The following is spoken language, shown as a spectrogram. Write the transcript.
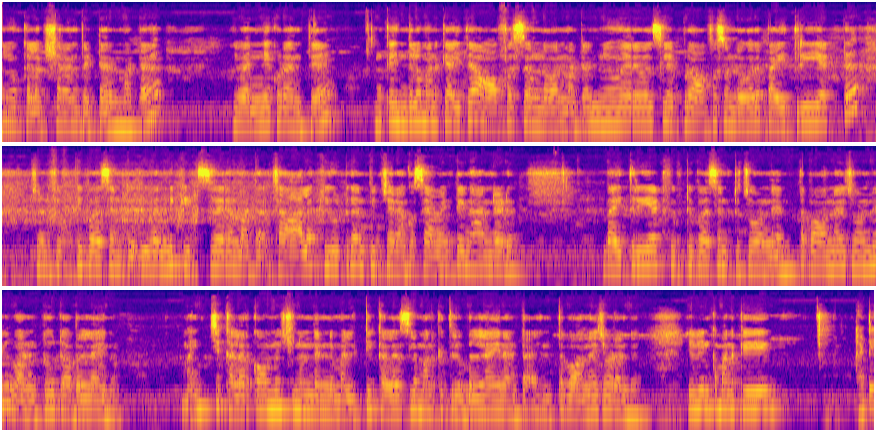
న్యూ కలెక్షన్ అని పెట్టారనమాట ఇవన్నీ కూడా అంతే. ఇంకా ఇందులో మనకి అయితే ఆఫర్స్ ఉండవు అనమాట న్యూ అరైవల్స్లో ఎప్పుడు ఆఫర్స్ ఉండవు కదా? బై త్రీ అట్ చూడండి ఫిఫ్టీ పర్సెంట్ ఇవన్నీ కిడ్స్ వేర్ అనమాట చాలా క్యూట్గా అనిపించాయి నాకు. Seventeen hundred buy three at fifty percent చూడండి ఎంత బాగున్నాయో చూడండి. వన్ టూ డబల్ నైన్ మంచి కలర్ కాంబినేషన్ ఉందండి. మల్టీ కలర్స్లో మనకి త్రిబుల్ నైన్ అంట. ఎంత బాగున్నాయో చూడండి. ఇవి ఇంకా మనకి అంటే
